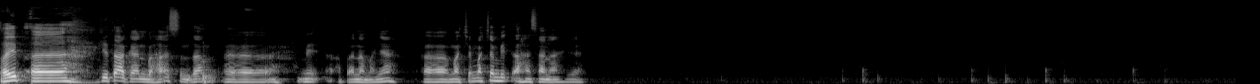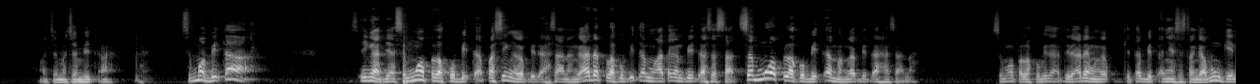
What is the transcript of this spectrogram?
Taib, uh, kita akan bahas tentang uh, apa namanya uh, macam-macam bid'ah hasanah ya. Macam-macam bid'ah. Semua bid'ah Ingat ya, semua pelaku bid'ah pasti menganggap bid'ah hasanah. Enggak ada pelaku bid'ah mengatakan bid'ah sesat. Semua pelaku bid'ah menganggap bid'ah hasanah. Semua pelaku bid'ah tidak ada yang menganggap kita bid'ahnya sesat. Enggak mungkin.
